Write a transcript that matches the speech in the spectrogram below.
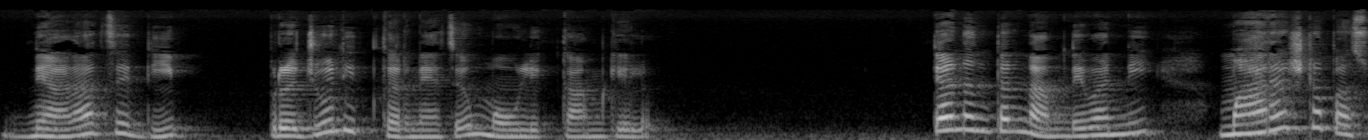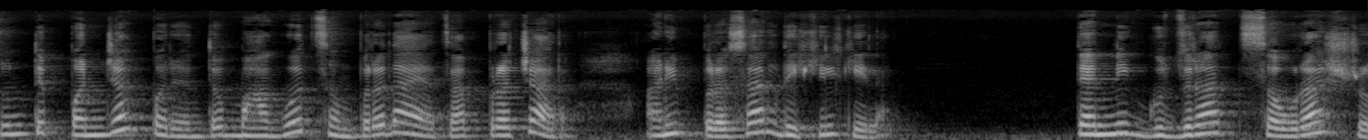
ज्ञानाचे दीप प्रज्वलित करण्याचं मौलिक काम केलं. त्यानंतर नामदेवांनी महाराष्ट्रापासून ते पंजाबपर्यंत भागवत संप्रदायाचा प्रचार आणि प्रसार देखील केला. त्यांनी गुजरात सौराष्ट्र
